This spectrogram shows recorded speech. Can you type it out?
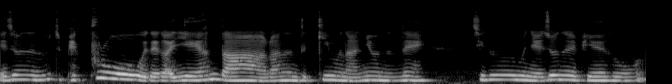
예전에는 솔직히 100% 내가 이해한다라는 느낌은 아니었는데 지금은 예전에 비해서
